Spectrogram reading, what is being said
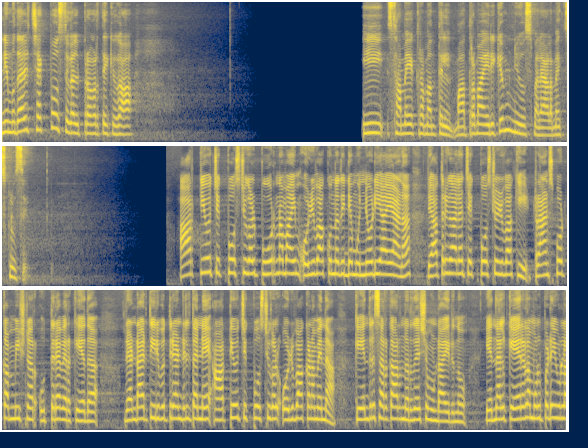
ഇനി മുതൽ ചെക്ക് പോസ്റ്റുകൾ പ്രവർത്തിക്കുക. ഈ സമയക്രമത്തിൽ മാത്രമായിരിക്കും news Malayalam exclusive. R T O check പോസ്റ്റുകൾ പൂർണമായും ഒഴിവാക്കുന്നതിന്റെ മുന്നോടിയായാണ് രാത്രികാല ചെക്ക് പോസ്റ്റ് ഒഴിവാക്കി ട്രാൻസ്പോർട്ട് കമ്മീഷണർ ഉത്തരവിറക്കിയത്. രണ്ടായിരത്തി ഇരുപത്തിരണ്ടിൽ തന്നെ ആർ ടി ഒ ചെക്ക് പോസ്റ്റുകൾ ഒഴിവാക്കണമെന്ന് കേന്ദ്ര സർക്കാർ നിർദ്ദേശമുണ്ടായിരുന്നു. എന്നാൽ കേരളം ഉൾപ്പെടെയുള്ള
